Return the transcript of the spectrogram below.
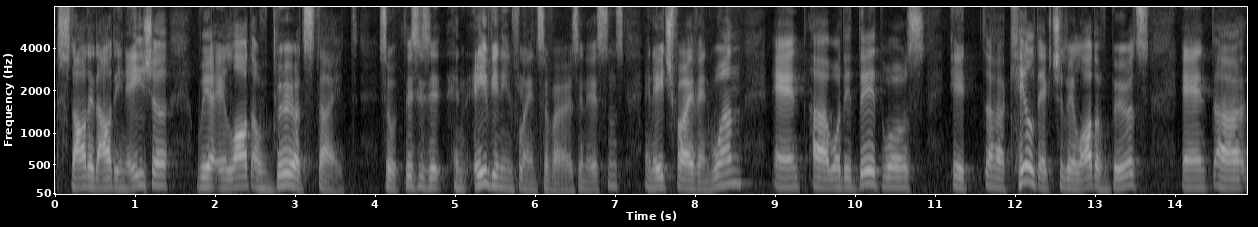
started out in Asia where a lot of birds died. So this is a, an avian influenza virus in essence, an H5N1, and uh, what it did was it uh, killed actually a lot of birds, and uh,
